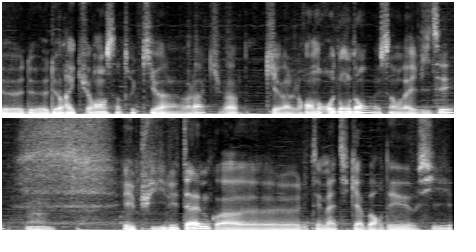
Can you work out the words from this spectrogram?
de, de, de- de récurrence, un truc qui va voilà qui va qui va le rendre redondant et ça on va éviter. Et puis les thèmes, quoi, euh, les thématiques abordées aussi.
